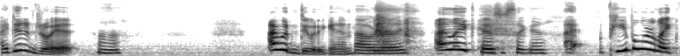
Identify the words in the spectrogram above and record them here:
I did enjoy it. Uh-huh. I wouldn't do it again. Oh really? I like It was just like a. I, people are like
